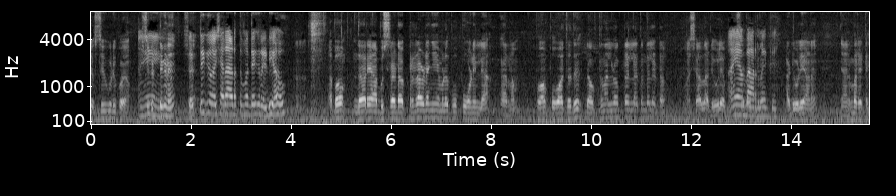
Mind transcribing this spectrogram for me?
ലിപ്സ്റ്റിക് കൂടി പോയോ ഇട്ടിക്കണ് പക്ഷെ ഇട്ടിക്ക് പക്ഷെ അത് അടുത്തുമ്പോഴത്തേക്ക് റെഡി ആവും. അപ്പോൾ എന്താ പറയാ ബുഷ്ര ഡോക്ടറുടെ അവിടെ ഇനി നമ്മൾ പോണില്ല. കാരണം പോവാത്തത് ഡോക്ടർ നല്ല ഡോക്ടർ അല്ലാത്തണ്ടല്ലോ കേട്ടോ മാഷാല്ല അടിപൊളിയാണ് അടിപൊളിയാണ്. ഞാനും പറയട്ടെ.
